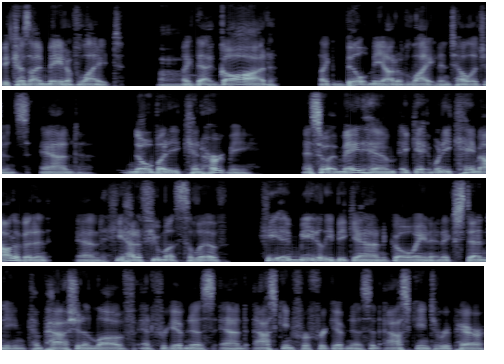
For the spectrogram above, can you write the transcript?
because I'm made of light. Like that oh. God like built me out of light and intelligence and nobody can hurt me. And so it made him, it get, when he came out of it and, and he had a few months to live, he immediately began going and extending compassion and love and forgiveness and asking for forgiveness and asking to repair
